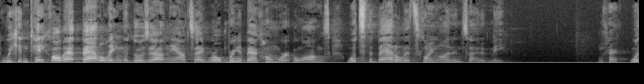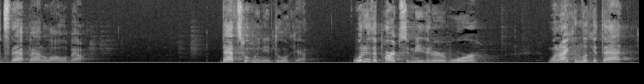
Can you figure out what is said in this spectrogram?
We can take all that battling that goes out in the outside world, bring it back home where it belongs. What's the battle that's going on inside of me? Okay? What's that battle all about? That's what we need to look at. What are the parts of me that are at war? When I can look at that,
